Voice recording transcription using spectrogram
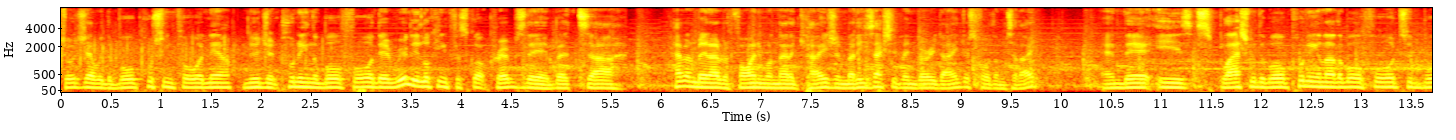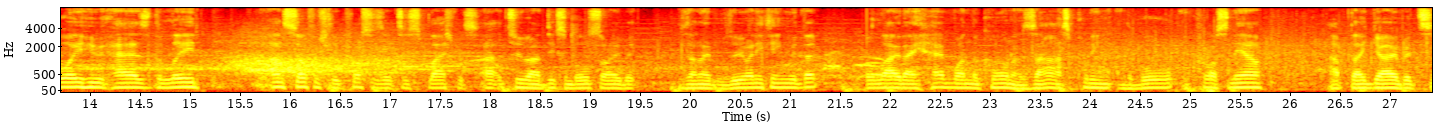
Giorgio with the ball pushing forward now. Nugent putting the ball forward. They're really looking for Scott Krebs there, but uh, haven't been able to find him on that occasion, but he's actually been very dangerous for them today. And there is Splash with the ball, putting another ball forward to Boy, who has the lead. Unselfishly crosses it to Splash, but, uh, to uh, Dixon Ball, sorry, but he's unable to do anything with it although they have won the corner. Zas putting the ball across now. Up they go, but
